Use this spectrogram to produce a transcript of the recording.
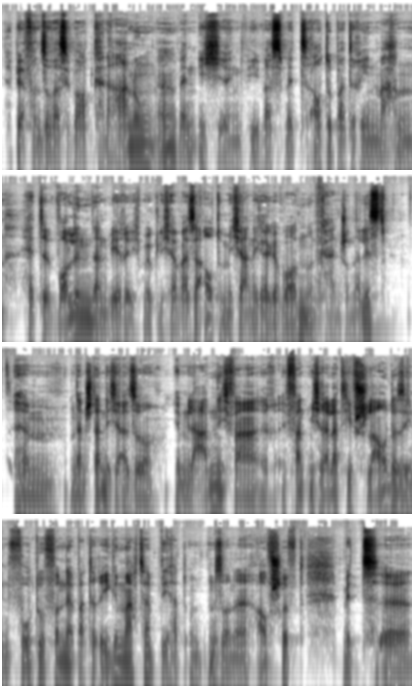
Ich habe ja von sowas überhaupt keine Ahnung. Ne? Wenn ich irgendwie was mit Autobatterien machen hätte wollen, dann wäre ich möglicherweise Automechaniker geworden und kein Journalist. Ähm, und dann stand ich also im Laden. Ich war, ich fand mich relativ schlau, dass ich ein Foto von der Batterie gemacht habe. Die hat unten so eine Aufschrift mit äh,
